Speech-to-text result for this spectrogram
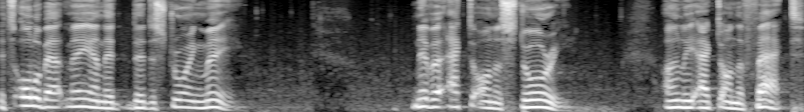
it's all about me and they're, they're destroying me. Never act on a story, only act on the fact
